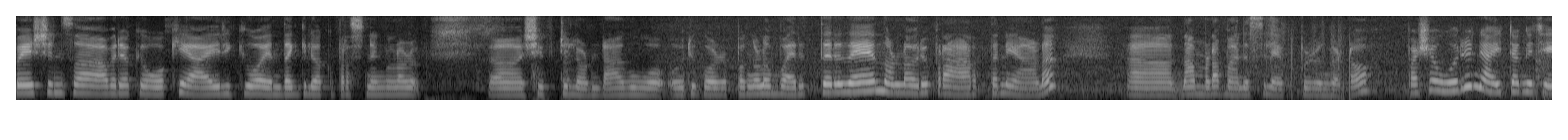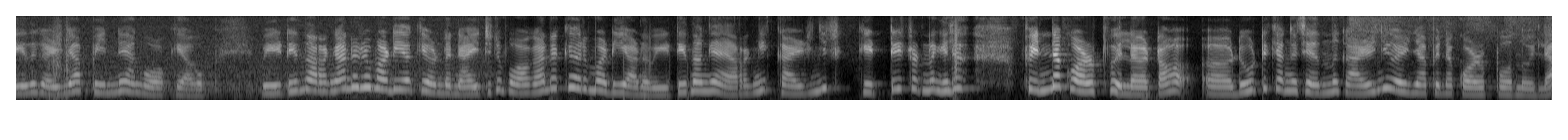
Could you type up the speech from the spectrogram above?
പേഷ്യൻസ് അവരൊക്കെ ഓക്കെ ആയിരിക്കുമോ എന്തെങ്കിലുമൊക്കെ പ്രശ്നങ്ങൾ ഷിഫ്റ്റിലുണ്ടാകുമോ ഒരു കുഴപ്പങ്ങളും വരുത്തരുതേ എന്നുള്ള ഒരു പ്രാർത്ഥനയാണ് നമ്മുടെ മനസ്സിൽ എപ്പോഴും കേട്ടോ. പക്ഷേ ഒരു നൈറ്റ് അങ്ങ് ചെയ്ത് കഴിഞ്ഞാൽ പിന്നെ അങ്ങ് ഓക്കെ ആകും. വീട്ടിൽ നിന്ന് ഇറങ്ങാനൊരു മടിയൊക്കെ ഉണ്ട്. നൈറ്റിന് പോകാനൊക്കെ ഒരു മടിയാണ്. വീട്ടിൽ നിന്ന് അങ്ങ് ഇറങ്ങി കഴിഞ്ഞ് കിട്ടിയിട്ടുണ്ടെങ്കിൽ പിന്നെ കുഴപ്പമില്ല കേട്ടോ. ഡ്യൂട്ടിക്ക് അങ്ങ് ചെന്ന് കഴിഞ്ഞ് കഴിഞ്ഞാൽ പിന്നെ കുഴപ്പമൊന്നുമില്ല.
